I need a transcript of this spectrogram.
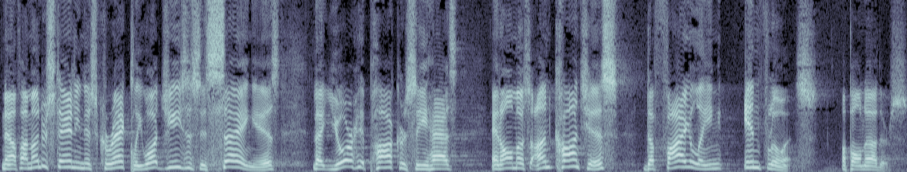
Now, if I'm understanding this correctly, what Jesus is saying is that your hypocrisy has an almost unconscious, defiling influence upon others.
